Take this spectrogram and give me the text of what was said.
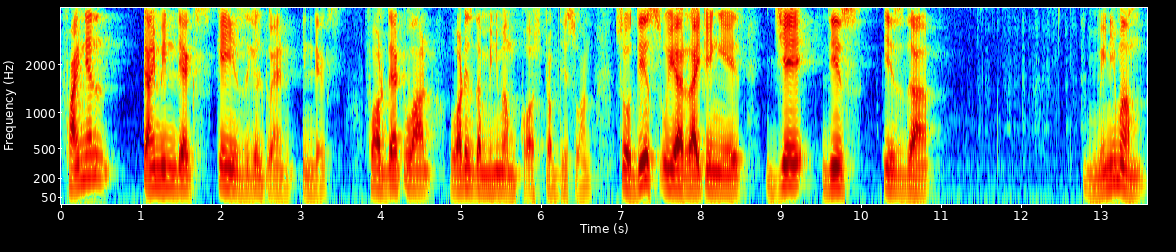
final time index k is equal to n index. For that one what is the minimum cost of this one. So, this we are writing is j this is the minimum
